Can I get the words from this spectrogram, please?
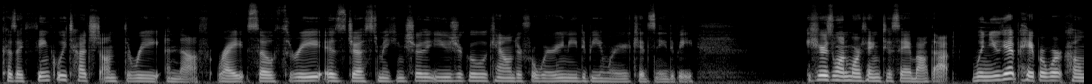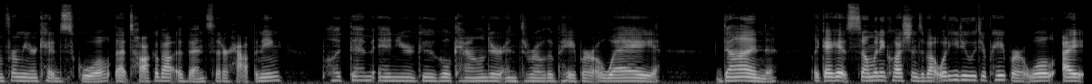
because I think we touched on three enough, right? So, three is just making sure that you use your Google Calendar for where you need to be and where your kids need to be here's one more thing to say about that. When you get paperwork home from your kids' school that talk about events that are happening, put them in your Google Calendar and throw the paper away. Done. Like, I get so many questions about what do you do with your paper? Well, I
